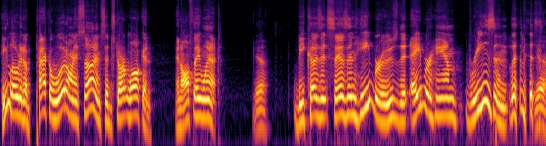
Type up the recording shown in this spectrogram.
He loaded a pack of wood on his son and said, "Start walking," and off they went. Yeah, because it says in Hebrews that Abraham reasoned, yeah,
